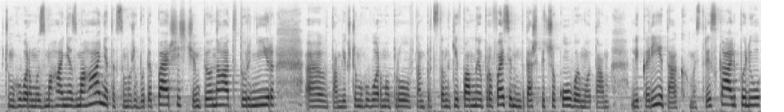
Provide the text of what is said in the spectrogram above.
Якщо ми говоримо змагання, змагання, так це може бути першість, чемпіонат, турнір. Е, Там, якщо ми говоримо про там представників певної професії, ми теж підшуковуємо там лікарі, так майстри скальпелю.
